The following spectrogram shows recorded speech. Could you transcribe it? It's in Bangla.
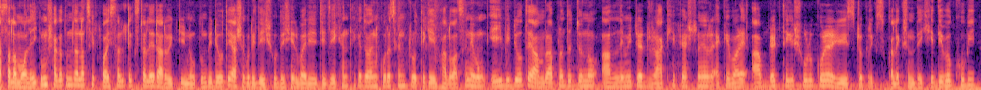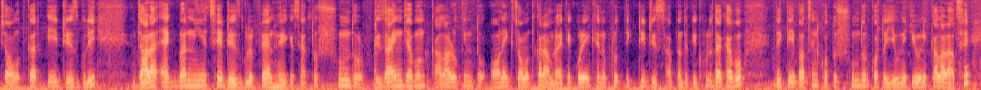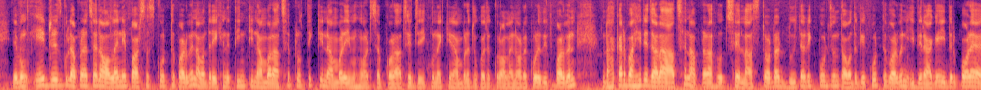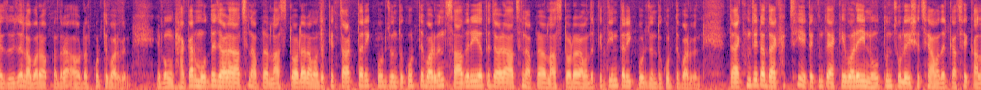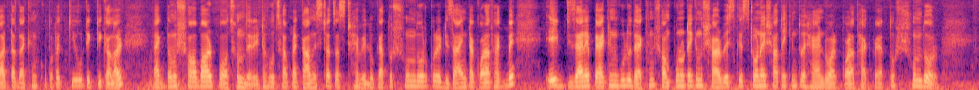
আসসালামু আলাইকুম, স্বাগতম জানাচ্ছি ফয়সাল টেক্সটাইলের আরও একটি নতুন ভিডিওতে। আশা করি দেশ ও দেশের বাইরে যে যেখান থেকে জয়েন করেছেন প্রত্যেকেই ভালো আছেন এবং এই ভিডিওতে আমরা আপনাদের জন্য আনলিমিটেড রাখি ফ্যাশনের একেবারে আপডেট থেকে শুরু করে রিস্টকের কিছু কালেকশন দেখিয়ে দিব। খুবই চমৎকার এই ড্রেসগুলি, যারা একবার নিয়েছে ড্রেসগুলোর ফ্যান হয়ে গেছে। এত সুন্দর ডিজাইন যেমন, কালারও কিন্তু অনেক চমৎকার। আমরা এক করে এখানে প্রত্যেকটি ড্রেস আপনাদেরকে খুলে দেখাবো। দেখতেই পাচ্ছেন কত সুন্দর, কত ইউনিক ইউনিক কালার আছে এবং এই ড্রেসগুলো আপনারা চাইলে অনলাইনে পারচেস করতে পারবেন। আমাদের এখানে তিনটি নাম্বার আছে। প্রত্যেকটি নাম্বারে ইমো, হোয়াটসঅ্যাপ করা আছে। যেই কোনো একটি নাম্বারে যোগাযোগ করে অনলাইনে অর্ডার করে দিতে পারবেন। ঢাকার বাইরে যারা আছেন, আপনারা হচ্ছে লাস্ট অর্ডার দুই তারিখ পর্যন্ত আমাদেরকে করতে পারবেন। ঈদের আগে, ঈদের পরে অ্যাজ ইউজুয়াল আবারও আপনারা অর্ডার করতে পারবেন। এবং ঢাকার মধ্যে যারা আছেন, আপনারা লাস্ট অর্ডার আমাদেরকে চার তারিখ পর্যন্ত করতে পারবেন। সাব এরিয়াতে যারা আছেন, আপনারা লাস্ট অর্ডার আমাদেরকে তিন তারিখ পর্যন্ত করতে পারবেন। তো এখন যেটা দেখাচ্ছি, এটা কিন্তু একেবারেই নতুন চলে এসেছে আমাদের কাছে। কালারটা দেখেন কতটা কিউট একটি কালার, একদম সবার পছন্দের। এটা হচ্ছে আপনার কামিজটা জাস্ট হ্যাভ এ লুক এত সুন্দর করে ডিজাইনটা করা থাকবে। এই ডিজাইনের প্যাটার্নগুলো দেখেন, সম্পূর্ণটাই কিন্তু সার্ভিস স্টোনের সাথে কিন্তু হ্যান্ড ওয়ার্ক করা থাকবে। এত সুন্দর।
